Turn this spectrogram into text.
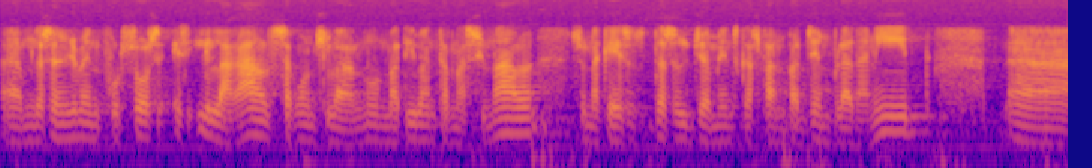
Eh, un desallotjament forçós és il·legal segons la normativa internacional, són aquells desallotjaments que es fan, per exemple, de nit, eh,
